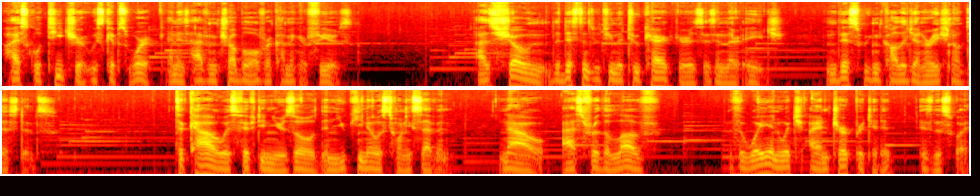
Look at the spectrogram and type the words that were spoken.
a high school teacher who skips work and is having trouble overcoming her fears. As shown, the distance between the two characters is in their age, and this we can call the generational distance. Takao is 15 years old and Yukino is 27. Now, as for the love, the way in which I interpreted it is this way.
